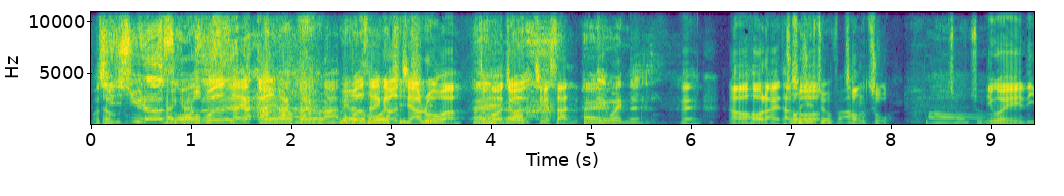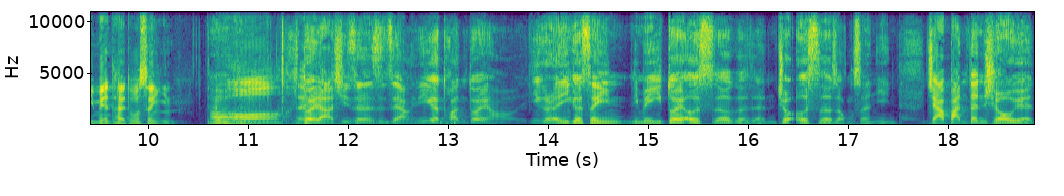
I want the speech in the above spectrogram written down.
我才情绪勒索，才刚我不是？才刚没有没有没有我不是才刚加入吗？哎怎么就解散了？哎因为你。对，然后后来他说重组，哦。重组。因为里面太多声音，太多哦，对对啦，其实真的是这样，一个团队哈，一个人一个声音，你们一队二十二个人，就二十二种声音，加板凳球员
